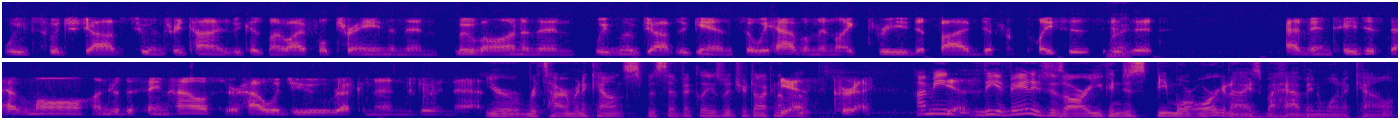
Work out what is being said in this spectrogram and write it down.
we've switched jobs two and three times because my wife will train and then move on, and then we've moved jobs again. So we have them in like three to five different places. Right. Is it advantageous to have them all under the same house, or how would you recommend doing that? Your retirement accounts specifically is what you're talking Yes, about? Yes, correct. I mean, Yes. the advantages are you can just be more organized by having one account.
